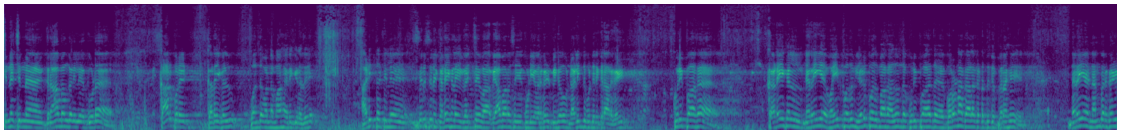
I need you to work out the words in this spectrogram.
சின்ன சின்ன கிராமங்களிலே கூட கார்ப்பரேட் கடைகள் வந்த வண்ணமாக இருக்கிறது. அடித்தட்டிலே சிறு சிறு கடைகளை வைத்து வியாபாரம் செய்யக்கூடியவர்கள் மிகவும் நலிந்து கொண்டிருக்கிறார்கள். குறிப்பாக கடைகள் நிறைய வைப்பதும் எடுப்பதுமாக அதுவும் இந்த குறிப்பாக இந்த கொரோனா காலகட்டத்துக்கு பிறகு நிறைய நண்பர்கள்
